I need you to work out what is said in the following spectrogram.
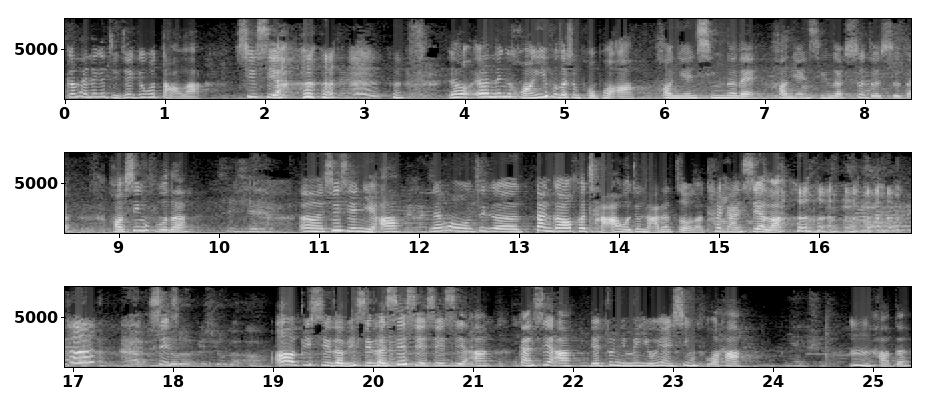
刚才那个姐姐给我倒了，谢谢。然后呃，那个黄衣服的是婆婆啊，好年轻的嘞，好年轻的，是的，是的，好幸福的。谢谢。嗯，谢谢你啊。然后这个蛋糕和茶我就拿着走了，太感谢了。谢谢，必须的啊！哦，必须的，必须的，谢谢，谢谢啊，感谢啊，也祝你们永远幸福哈。你也是。嗯，好的。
